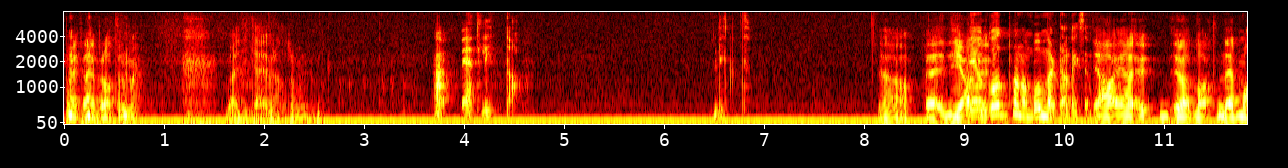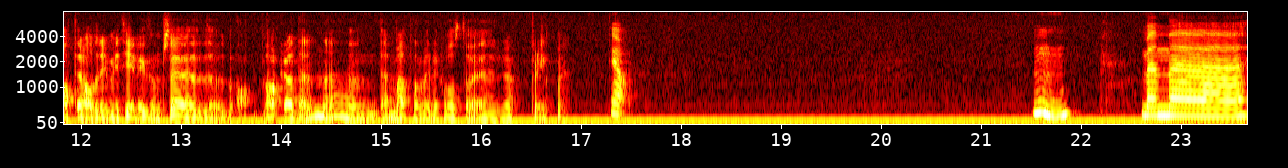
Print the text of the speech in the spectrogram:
Veit hva jeg prater om. Vet ikke jeg prater om. Jeg vet litt, da. Litt. Ja, jeg, jeg, Vi har gått på noen bommerter, liksom. ja, jeg har ødelagt en del materialer i min tid, liksom. Så jeg, akkurat den den vet han vil jeg påstå jeg er flink med. Ja. Mm. Men eh,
